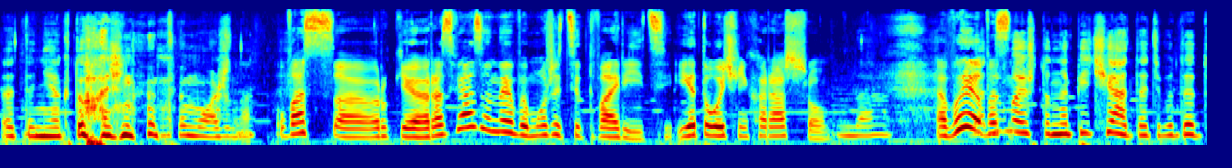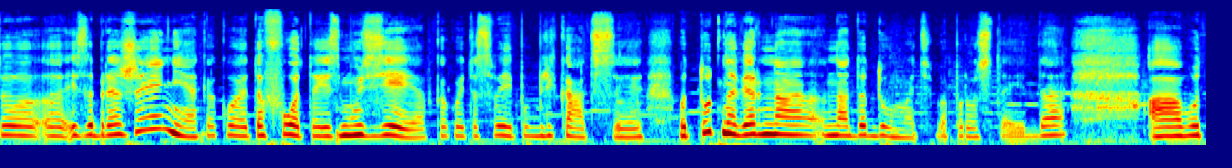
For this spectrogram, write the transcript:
это не актуально, это можно. У вас э, руки развязаны, вы можете творить, и это очень хорошо. Да. А вы, Я вас... думаю, что напечатать вот это э, изображение, какое-то фото из музея в какой-то своей публикации, вот тут, наверное, надо думать, вопрос стоит, да. А вот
